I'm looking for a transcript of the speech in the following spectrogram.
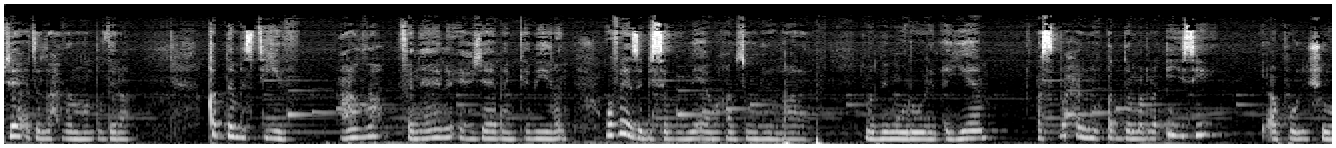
جاءت اللحظة المنتظرة. قدم ستيف عرضه فنال إعجابا كبيرا وفاز بسبعمائة وخمسون دولارا. وبمرور الأيام أصبح المقدم الرئيسي لأبولو شو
